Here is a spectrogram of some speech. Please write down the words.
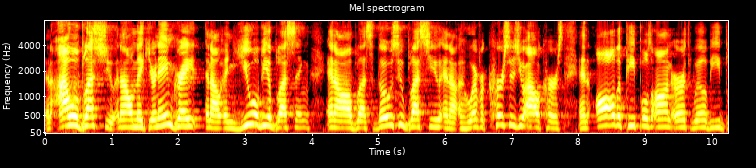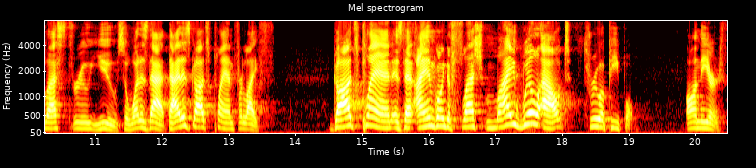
and I will bless you, and I will make your name great, and, I'll, and you will be a blessing, and I'll bless those who bless you, and I'll, whoever curses you, I'll curse, and all the peoples on earth will be blessed through you. So, what is that? That is God's plan for life. God's plan is that I am going to flesh my will out through a people on the earth.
